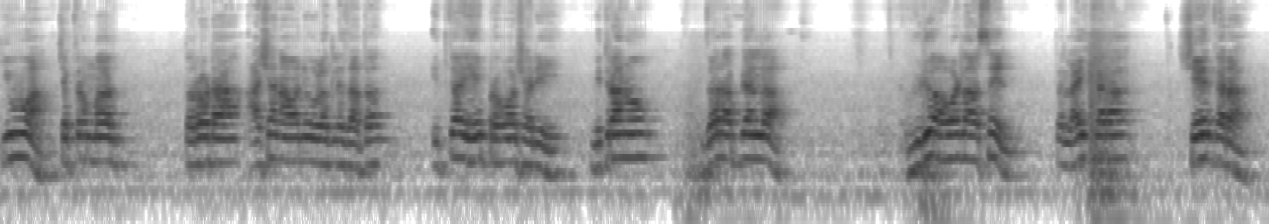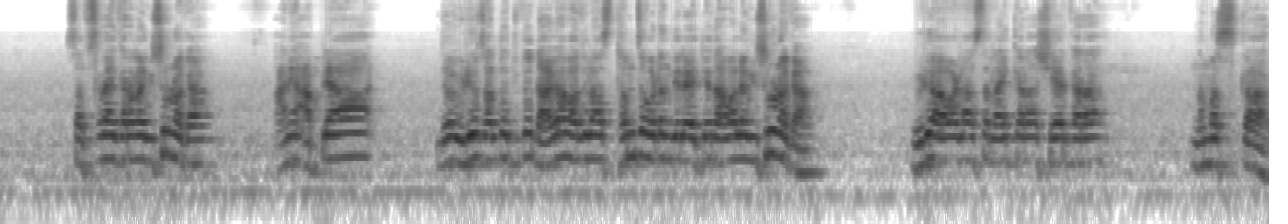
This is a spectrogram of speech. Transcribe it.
किंवा चक्रमर्द तरोडा अशा नावाने ओळखले जातात. इतकं हे प्रभावशाली आहे. मित्रांनो जर आपल्याला व्हिडिओ आवडला असेल तर लाईक करा शेअर करा सबस्क्राईब करायला विसरू नका. आणि आपल्या जो व्हिडिओ चालतो तिथं डाव्या बाजूला थंबचं बटन दिलं आहे ते दाबायला विसरू नका. व्हिडिओ आवडला तर लाईक करा शेअर करा. नमस्कार.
